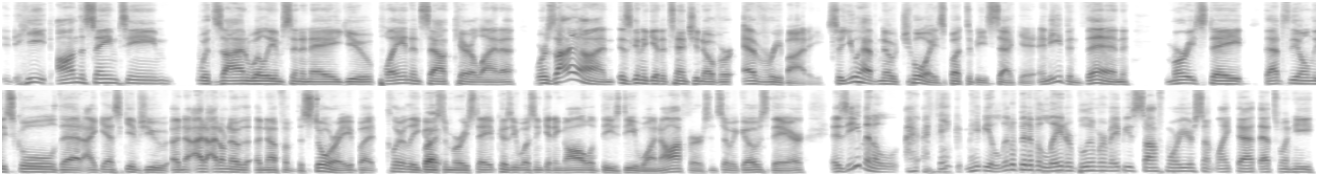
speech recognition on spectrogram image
Heat on the same team with Zion Williamson and AAU playing in South Carolina, where Zion is going to get attention over everybody. So you have no choice but to be second. And even then, Murray State, that's the only school that I guess gives you, an, I, I don't know enough of the story, but clearly he goes Right. to Murray State because he wasn't getting all of these D1 offers. And so he goes there as even a, I I think maybe a little bit of a later bloomer, maybe his sophomore year, something like that. That's when he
